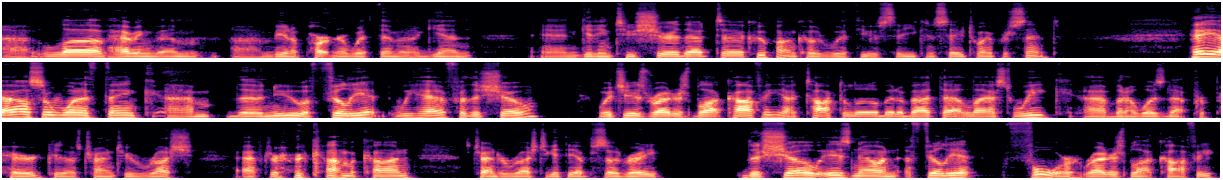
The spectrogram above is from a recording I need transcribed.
Uh, love having them, um, being a partner with them again and getting to share that uh, coupon code with you so you can save 20%. Hey, I also want to thank um, the new affiliate we have for the show, which is Writer's Block Coffee. I talked a little bit about that last week, uh, but I was not prepared because I was trying to rush after Comic Con. I was trying to rush to get the episode ready. The show is now an affiliate for Writer's Block Coffee.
